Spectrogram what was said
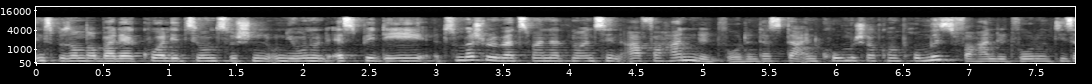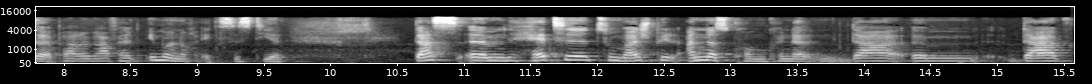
insbesondere bei der Koalition zwischen Union und SPD zum Beispiel über 219a verhandelt wurde, dass da ein komischer Kompromiss verhandelt wurde und dieser Paragraph halt immer noch existiert. Das ähm, hätte zum Beispiel anders kommen können. Da, ähm, da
